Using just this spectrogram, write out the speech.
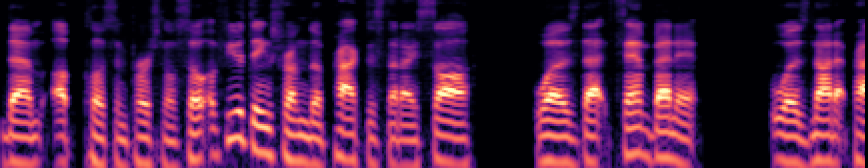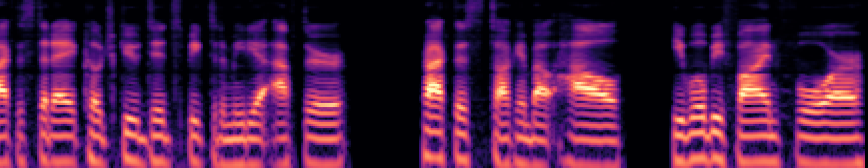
them up close and personal. So a few things from the practice that I saw was that Sam Bennett was not at practice today. Coach Q did speak to the media after practice talking about how he will be fine for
